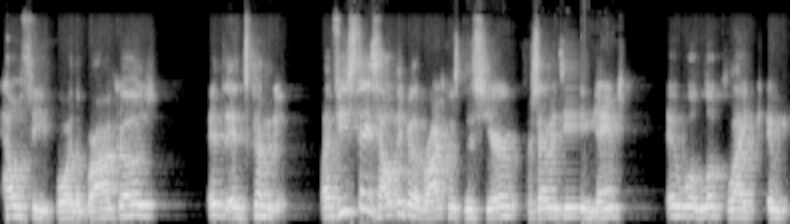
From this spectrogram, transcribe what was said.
healthy for the Broncos – it, it's going to be. If he stays healthy for the Broncos this year for 17 games, it will look like it,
